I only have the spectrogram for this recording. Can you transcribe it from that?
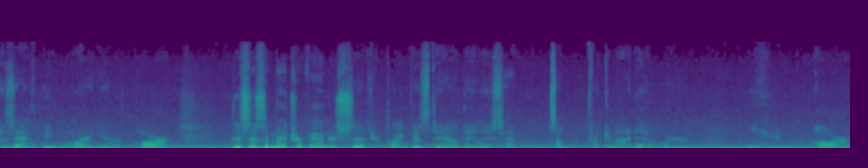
exactly where you are. This is a major advantage, so if your plane goes down, they at least have some freaking idea where you are.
